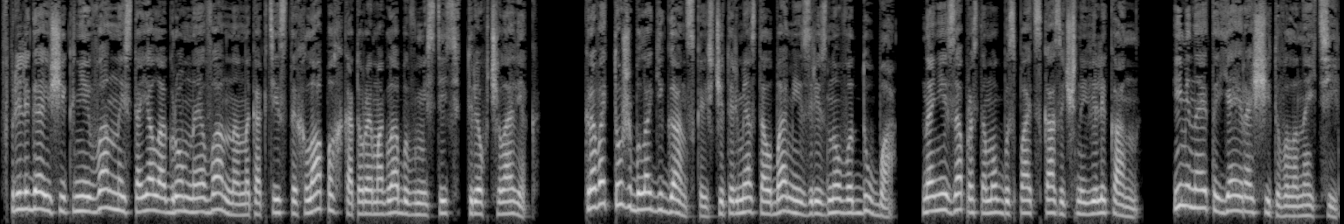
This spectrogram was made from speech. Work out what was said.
В прилегающей к ней ванной стояла огромная ванна на когтистых лапах, которая могла бы вместить трех человек. Кровать тоже была гигантской, с четырьмя столбами из резного дуба. На ней запросто мог бы спать сказочный великан. Именно это я и рассчитывала найти.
